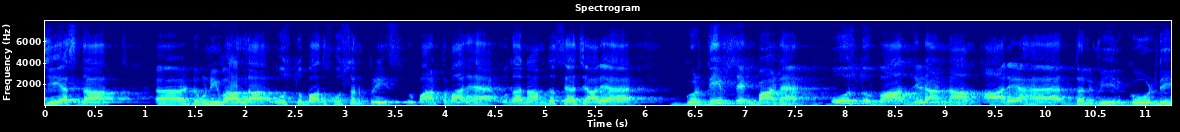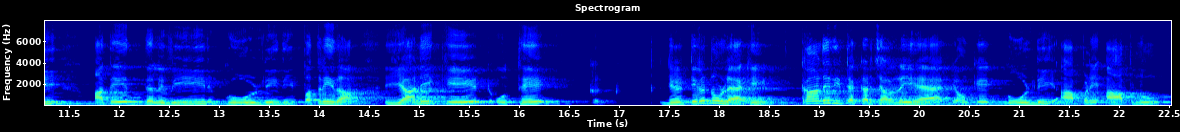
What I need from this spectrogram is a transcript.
ਜੀਐਸ ਦਾ ਡੋਨੀਵਾਲ ਦਾ। ਉਸ ਤੋਂ ਬਾਅਦ ਹੁਸਨਪ੍ਰੀਤ ਕੋਈ ਭਾਰਤਵਾਜ ਹੈ, ਉਹਦਾ ਨਾਮ ਦੱਸਿਆ ਜਾ ਰਿਹਾ ਹੈ, ਗੁਰਦੀਪ ਸਿੰਘ ਬਾਠ ਹੈ। ਉਸ ਤੋਂ ਬਾਅਦ ਜਿਹੜਾ ਨਾਮ ਆ ਰਿਹਾ ਹੈ, ਦਲਵੀਰ ਗੋਲਡੀ। ਅਤੇ ਦਲਵੀਰ ਗੋਲਡੀ ਦੀ ਪਤਨੀ ਦਾ, ਯਾਨੀ ਕਿ ਉੱਥੇ ਕ- ਜਿਹੜੀ ਟਿਕਟ ਨੂੰ ਲੈ ਕੇ ਕਾਂਟੇ ਦੀ ਟੱਕਰ ਚੱਲ ਰਹੀ ਹੈ, ਕਿਉਂਕਿ ਗੋਲਡੀ ਆਪਣੇ ਆਪ ਨੂੰ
